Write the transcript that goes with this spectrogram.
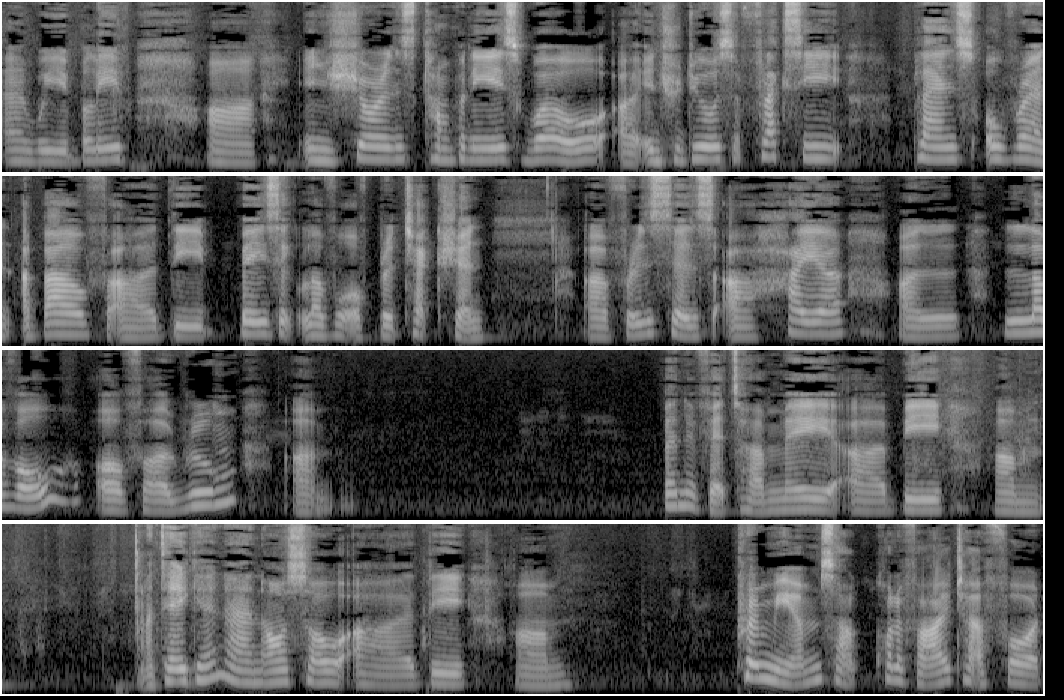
and we believe insurance companies will introduce flexi plans over and above uh, the basic level of protection. Uh, for instance, a higher uh, level of uh, room um, benefit uh, may uh, be um, taken, and also the um, premiums are qualified for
